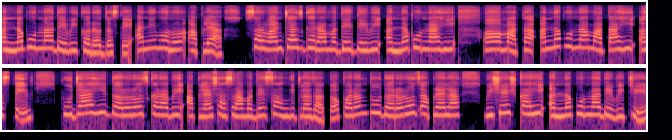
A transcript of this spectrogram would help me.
अन्नपूर्णा देवी करत असते. आणि म्हणून आपल्या सर्वांच्याच घरामध्ये देवी अन्नपूर्णा ही माता अन्नपूर्णा माता ही असते. पूजा ही दररोज करावी आपल्या शास्त्रामध्ये सांगितलं जातं. परंतु दररोज आपल्याला विशेष काही अन्नपूर्णा देवीची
